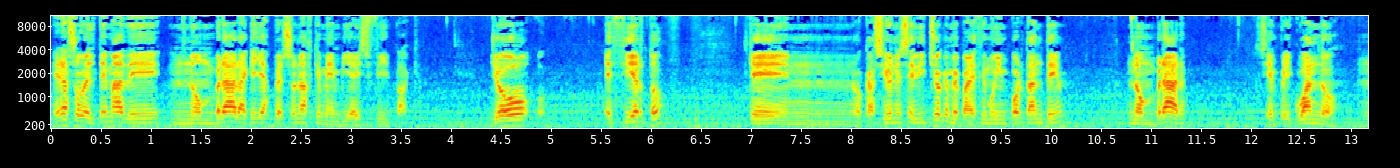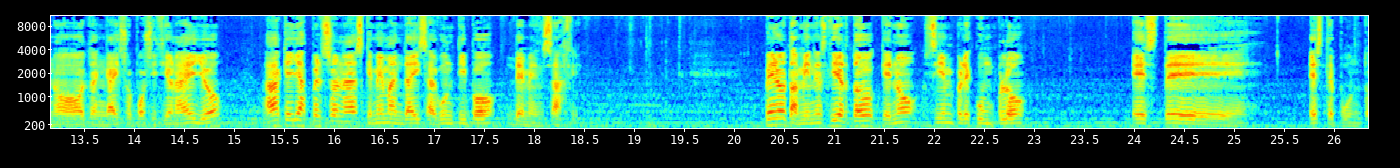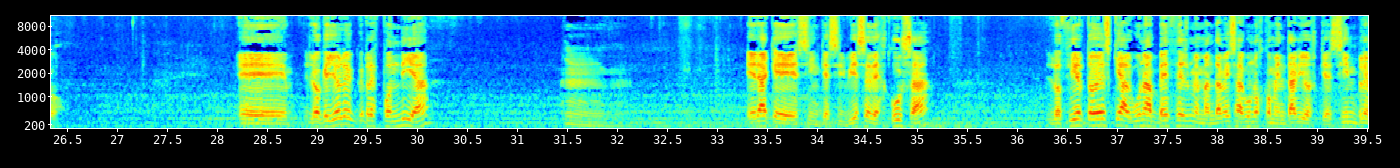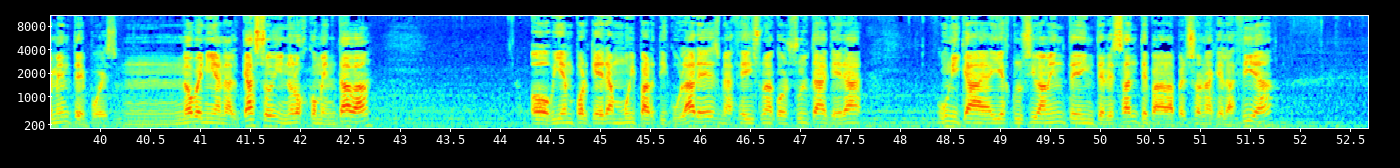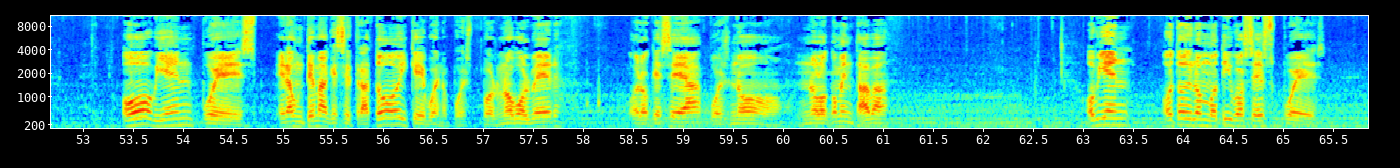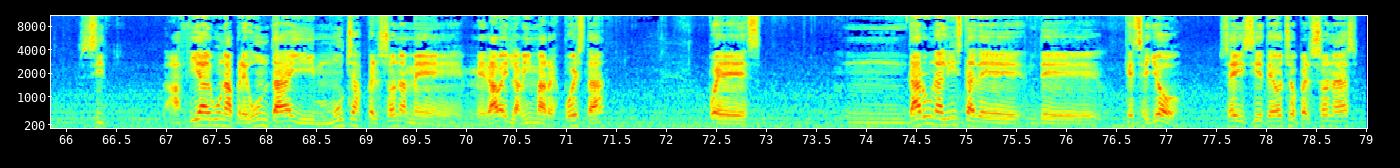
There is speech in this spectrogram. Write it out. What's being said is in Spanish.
era sobre el tema de nombrar a aquellas personas que me enviáis feedback. Yo, es cierto que en ocasiones he dicho que me parece muy importante nombrar, siempre y cuando no tengáis oposición a ello, a aquellas personas que me mandáis algún tipo de mensaje. Pero también es cierto que no siempre cumplo este, este punto. Eh, lo que yo le respondía mmm, era que sin que sirviese de excusa, lo cierto es que algunas veces me mandabais algunos comentarios que simplemente pues no venían al caso y no los comentaba o bien porque eran muy particulares, me hacéis una consulta que era única y exclusivamente interesante para la persona que la hacía, o bien pues era un tema que se trató y que bueno, pues por no volver o lo que sea, pues no, no lo comentaba. O bien, otro de los motivos es pues si hacía alguna pregunta y muchas personas me, me dabais la misma respuesta, pues dar una lista de, de, qué sé yo, 6, 7, 8 personas,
